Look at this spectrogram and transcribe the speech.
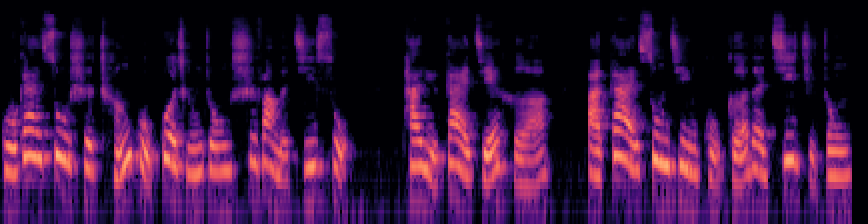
骨钙素是成骨过程中释放的激素，它与钙结合，把钙送进骨骼的基质中，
